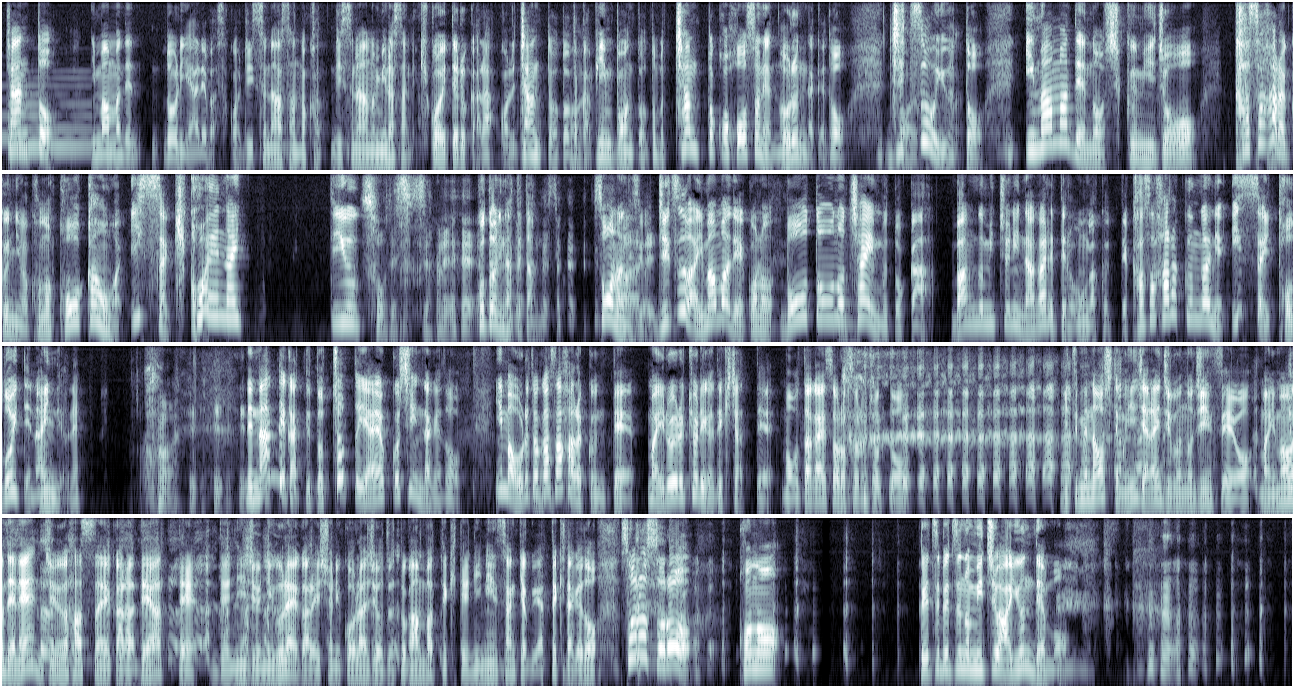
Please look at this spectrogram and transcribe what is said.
ちゃんと今まで通りやればさこれリスナーさんのかリスナーの皆さんに聞こえてるからこのジャンって音とかはいピンポンって音もちゃんとこう放送には乗るんだけど実を言うと今までの仕組み上笠原くんにはこの効果音は一切聞こえないっていうことになってたんですよ。そうなんですよは。い実は今までこの冒頭のチャイムとか番組中に流れてる音楽って笠原くん側には一切届いてないんだよね。はいでなんでかっていうとちょっとややこしいんだけど今俺と笠原くんっていろいろ距離ができちゃって、まあ、お互いそろそろちょっと見つめ直してもいいんじゃない？自分の人生を。まあ今までね18歳から出会ってで22ぐらいから一緒にこうラジオずっと頑張ってきて二人三脚やってきたけどそろそろこの別々の道を歩んでも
